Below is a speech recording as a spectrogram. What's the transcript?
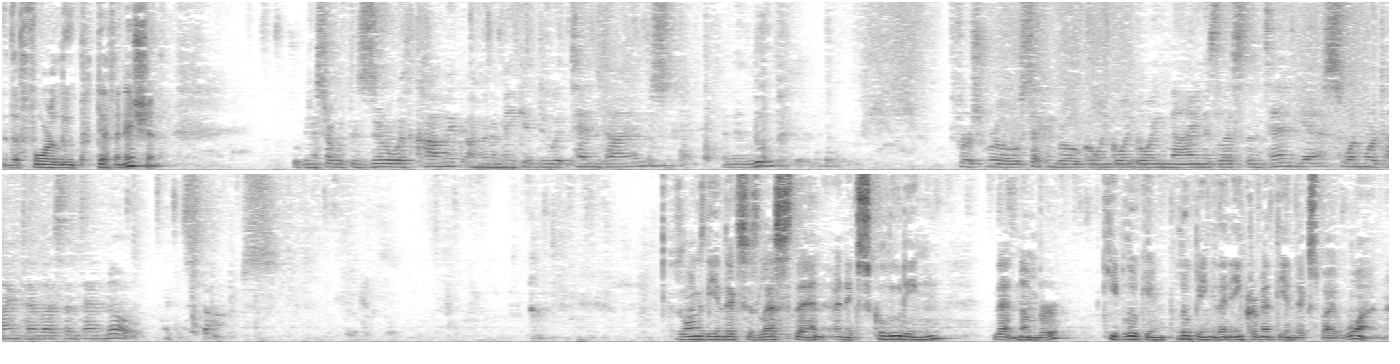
the for loop definition. We're going to start with the zeroth comic. I'm going to make it do it 10 times, and then loop. First row, second row, going, going, going. 9 is less than 10. Yes. One more time. 10 less than 10. No. And it stops. As long as the index is less than and excluding that number, keep looping, looping, and then increment the index by 1.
